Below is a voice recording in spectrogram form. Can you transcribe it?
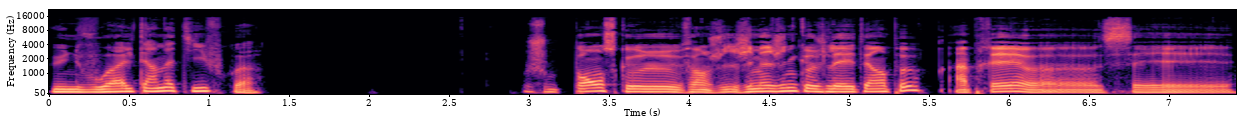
une voie alternative, quoi. Je pense que, enfin, j'imagine que je l'ai été un peu. Après, euh, c'est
